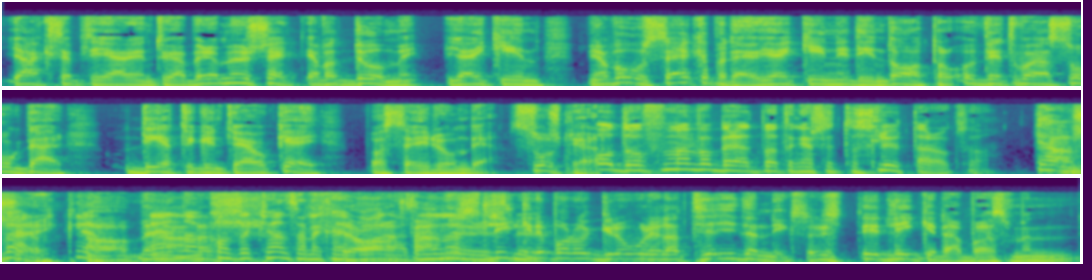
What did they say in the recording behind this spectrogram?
jag accepterar inte och jag ber om ursäkt, jag var dum, jag gick in, men jag var osäker på det och jag gick in i din dator och vet du vad jag såg där? Det tycker inte jag är okej. Vad säger du om det? Så ska jag. Och då får man vara beredd på att det kanske tar slut där också. Kanske. Verkligen. Ja, men en av annars- konsekvenserna kan ju ja, vara för att annars det ligger det bara och gror hela tiden. Liksom. Det, det ligger där bara som en...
